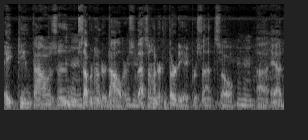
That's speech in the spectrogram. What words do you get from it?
eighteen Mm-hmm. seven hundred dollars. So that's 138%. So uh, add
